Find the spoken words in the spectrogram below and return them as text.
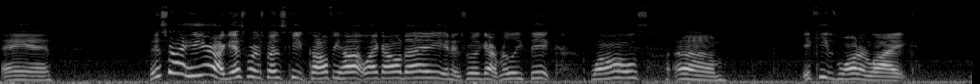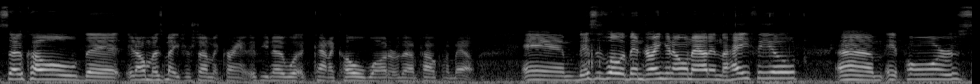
And this right here, I guess where it's supposed to keep coffee hot like all day, and it's really got really thick walls. Um, it keeps water like so cold that it almost makes your stomach cramp if you know what kind of cold water that I'm talking about. And this is what we've been drinking on out in the hayfield. Um, it pours,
